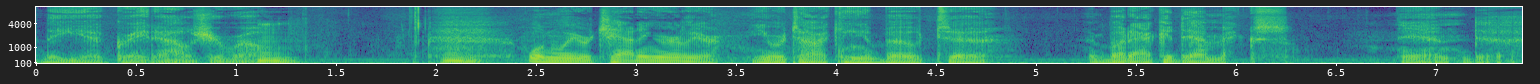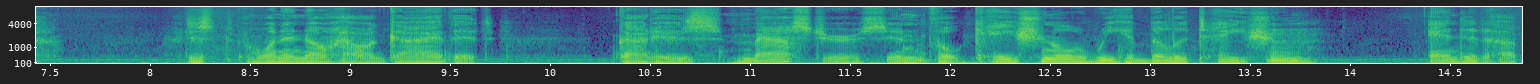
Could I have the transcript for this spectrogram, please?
the uh, great Al Jarreau. Mm. Mm. When we were chatting earlier, you were talking about uh, about academics, and uh, I just want to know how a guy that got his master's in vocational rehabilitation mm. ended up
